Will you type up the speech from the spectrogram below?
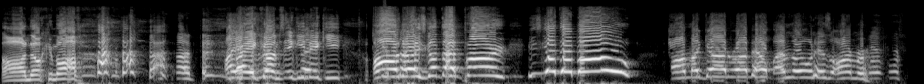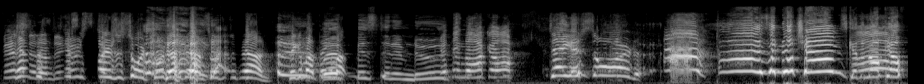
Oh, knock him off. Uh, All I right, have here comes to- Icky Mickey. Oh no, he's got that bow. He's got that bow. Oh my God, Rob, help! I'm low on his armor. We're, we're Yes, fisting him, dude. there's, there's a sword. Sword to the ground. Sword to the ground. Pick him up. Pick We're up. fisting him, dude. Get the knockoff. Take his sword. Ah, it's a no chance. Get the Oh. knockoff.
